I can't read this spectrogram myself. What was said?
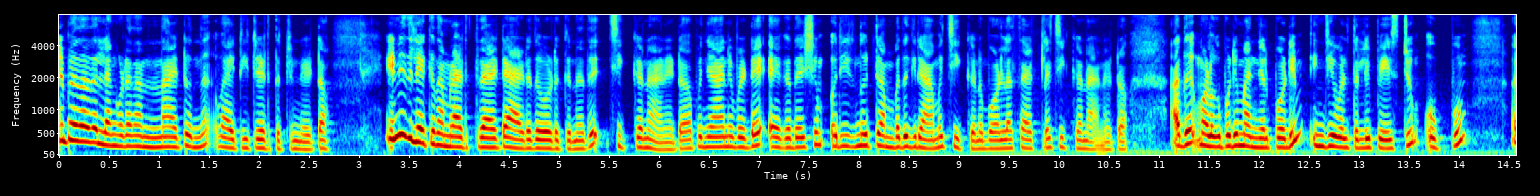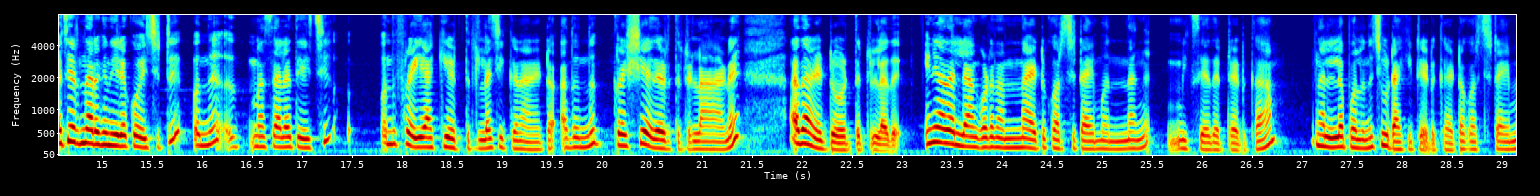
ഇപ്പോൾ അതെല്ലാം കൂടെ നന്നായിട്ടൊന്ന് വഴറ്റിയിട്ട് എടുത്തിട്ടുണ്ട് കേട്ടോ. ഇനി ഇതിലേക്ക് നമ്മൾ അടുത്തതായിട്ട് ആഡ് ചെയ്ത് കൊടുക്കുന്നത് ചിക്കനാണ് കേട്ടോ. അപ്പോൾ ഞാനിവിടെ ഏകദേശം ഒരു ഇരുന്നൂറ്റമ്പത് ഗ്രാം ചിക്കൻ ബോൺലെസ് ആയിട്ടുള്ള ചിക്കനാണ് കേട്ടോ. അത് മുളക് പൊടി മഞ്ഞൾപ്പൊടിയും ഇഞ്ചി വെളുത്തുള്ളി പേസ്റ്റും ഉപ്പും ചെറുനാരങ്ങ നീരൊക്കെ ഒഴിച്ചിട്ട് ഒന്ന് മസാല തേച്ച് ഒന്ന് ഫ്രൈ ആക്കി എടുത്തിട്ടുള്ള ചിക്കനാണ് കേട്ടോ അതൊന്ന് ക്രഷ് ചെയ്തെടുത്തിട്ടുള്ളതാണ് അതാണ് ഇട്ട് കൊടുത്തിട്ടുള്ളത്. ഇനി അതെല്ലാം കൂടെ നന്നായിട്ട് കുറച്ച് ടൈം ഒന്നങ്ങ് മിക്സ് ചെയ്തിട്ട് എടുക്കാം. നല്ല പോലെ ഒന്ന് ചൂടാക്കിയിട്ട് എടുക്കാം കേട്ടോ കുറച്ച് ടൈം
